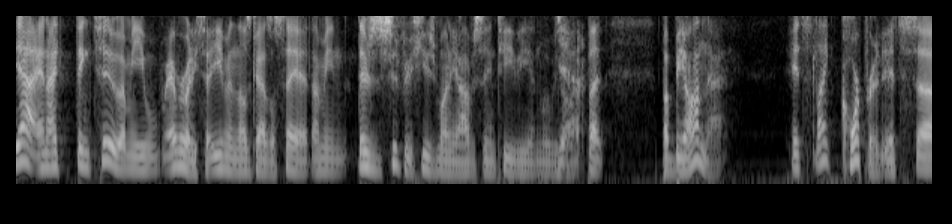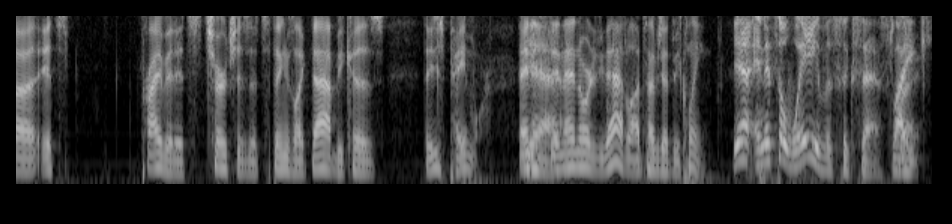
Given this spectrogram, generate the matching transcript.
Yeah, and I think too. I mean, everybody say even those guys will say it. I mean, there's super huge money obviously in TV and movies, all Yeah. that, but but beyond that, it's like corporate. It's uh, it's private. It's churches. It's things like that because they just pay more. And, Yeah. and in order to do that, a lot of times you have to be clean. Yeah, and it's a wave of success. Like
